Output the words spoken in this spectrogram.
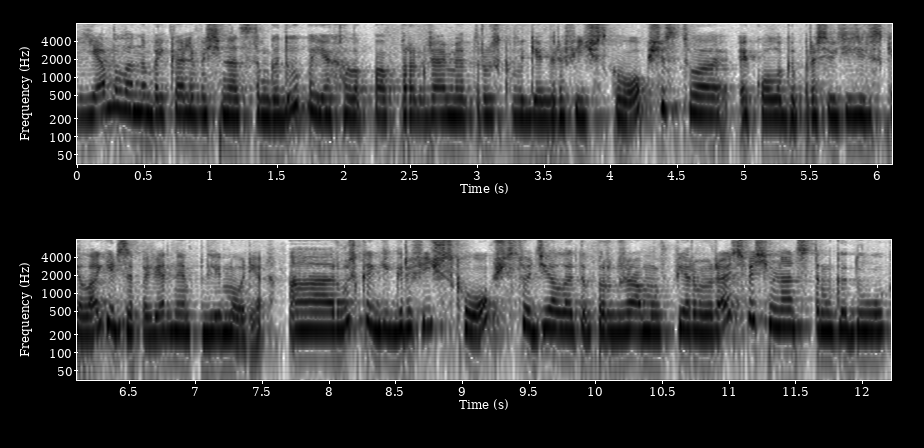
Я была на Байкале в 2018 году, поехала по программе от Русского географического общества «Эколого-просветительский лагерь. Заповедное Подлиморье». А Русское географическое общество делало эту программу в первый раз в 2018 году,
